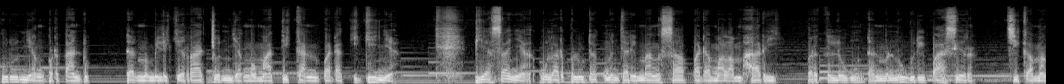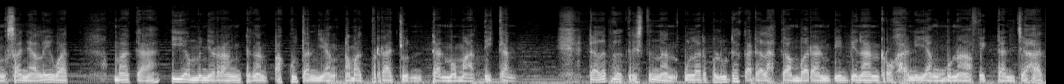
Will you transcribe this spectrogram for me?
gurun yang bertanduk dan memiliki racun yang mematikan pada giginya. Biasanya, ular beludak mencari mangsa pada malam hari, bergelung dan menunggu di pasir jika mangsanya lewat, maka ia menyerang dengan pakutan yang amat beracun dan mematikan. Dalam kekristenan, ular beludak adalah gambaran pimpinan rohani yang munafik dan jahat.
